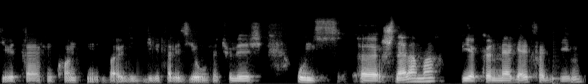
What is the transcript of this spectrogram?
die wir treffen konnten, weil die Digitalisierung natürlich uns äh, schneller macht. Wir können mehr Geld verdienen,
